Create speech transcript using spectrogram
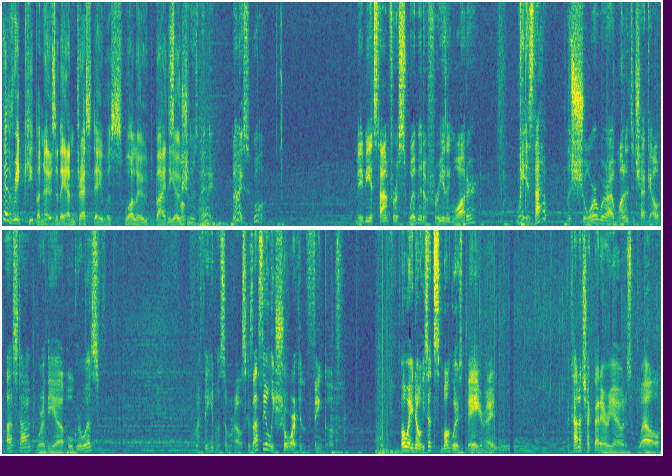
Every keeper knows that the Andraste was swallowed by the ocean. Smuggler's Bay. Nice, cool. Maybe it's time for a swim in a freezing water? Wait, is that the shore where I wanted to check out last time? Where the uh, ogre was? Or am I thinking about somewhere else? Because that's the only shore I can think of. Oh wait, no, he said Smuggler's Bay, right? I kind of checked that area out as well.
